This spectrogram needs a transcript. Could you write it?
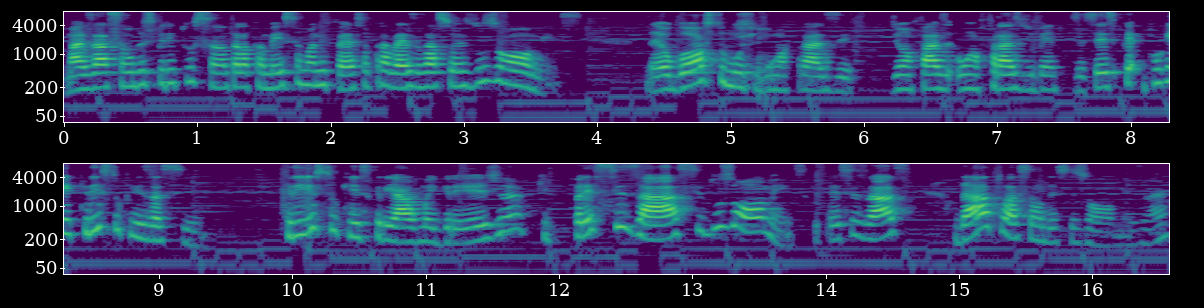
mas a ação do Espírito Santo ela também se manifesta através das ações dos homens. Eu gosto muito Sim. de uma frase de uma, frase, uma frase de Bento XVI, porque, porque Cristo quis assim. Cristo quis criar uma igreja que precisasse dos homens, que precisasse da atuação desses homens, né?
